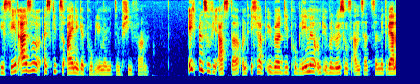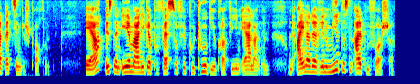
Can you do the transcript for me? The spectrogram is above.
Ihr seht also, es gibt so einige Probleme mit dem Skifahren. Ich bin Sophie Aster und ich habe über die Probleme und über Lösungsansätze mit Werner Betzing gesprochen. Er ist ein ehemaliger Professor für Kulturgeografie in Erlangen und einer der renommiertesten Alpenforscher.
